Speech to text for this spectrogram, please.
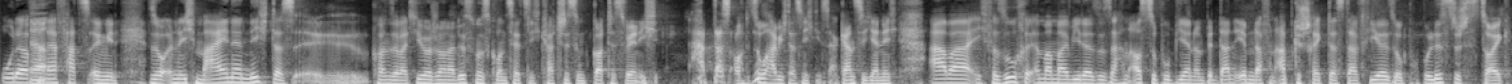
Oder von ja. der FAZ irgendwie. So, und ich meine nicht, dass äh, konservativer Journalismus grundsätzlich Quatsch ist, um Gottes Willen. Ich habe das auch, so habe ich das nicht gesagt, ganz sicher nicht. Aber ich versuche immer mal wieder so Sachen auszuprobieren und bin dann eben davon abgeschreckt, dass da viel so populistisches Zeug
